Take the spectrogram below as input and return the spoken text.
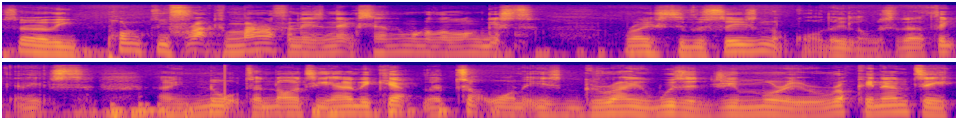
So the Pontefract Marathon is next and one of the longest races of the season. Not quite the longest, I don't think. And it's a 0 to 90 handicap. The top one is Grey Wizard Jim Murray, Rocinante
